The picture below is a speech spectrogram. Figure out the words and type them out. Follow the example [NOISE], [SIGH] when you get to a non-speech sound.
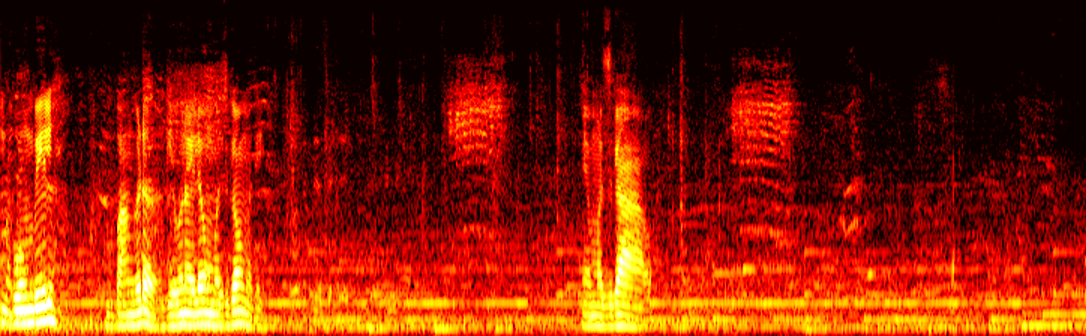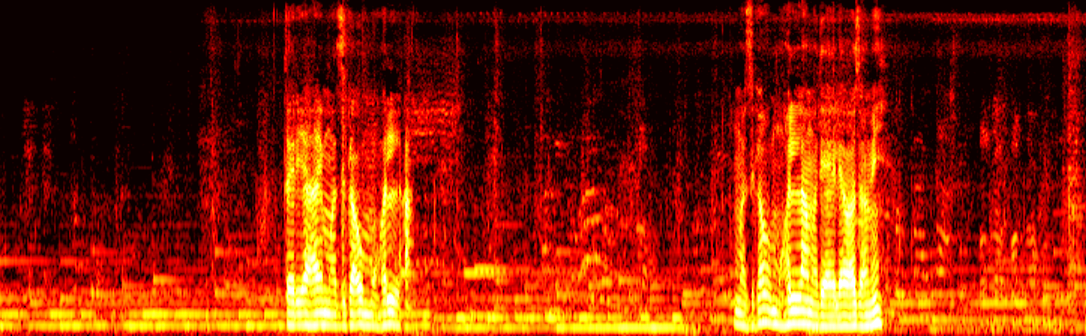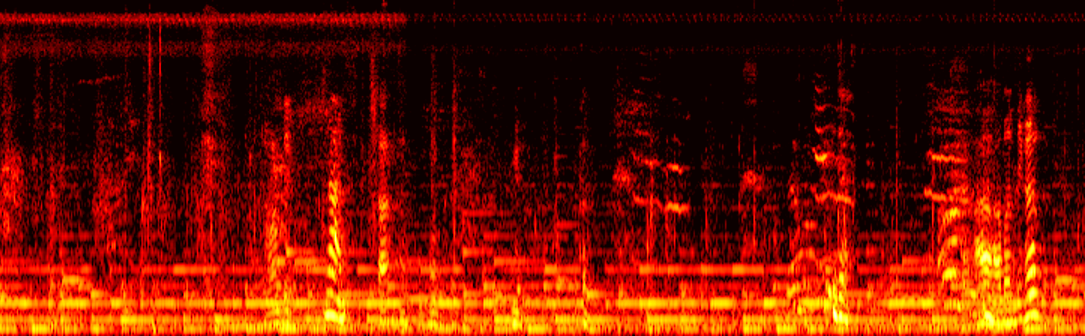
बोंबील बांगड घेऊन आलो मजगावमध्ये. हे मजगाव. तर आहे मजगाव मोहल्ला. मजगाव मोहल्ला मध्ये आले आज आम्ही. द्या.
